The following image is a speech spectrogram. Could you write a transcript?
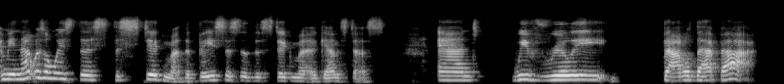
I mean, that was always this the stigma, the basis of the stigma against us, and we've really battled that back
